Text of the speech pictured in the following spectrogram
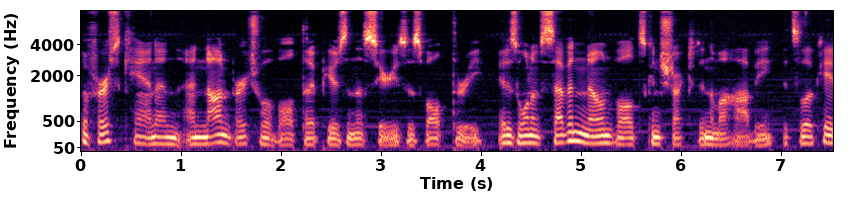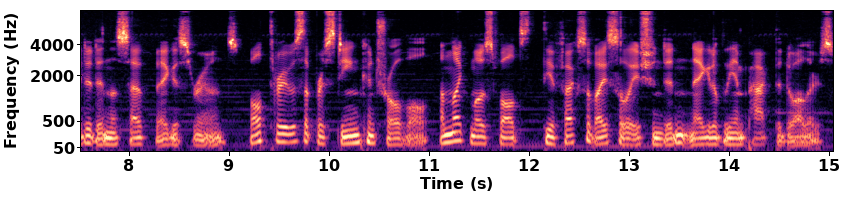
The first canon and non virtual vault that appears in this series is Vault 3. It is one of seven known vaults constructed in the Mojave. It's located in the South Vegas ruins. Vault 3 was the pristine control vault. Unlike most vaults, the effects of isolation didn't negatively impact the dwellers.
